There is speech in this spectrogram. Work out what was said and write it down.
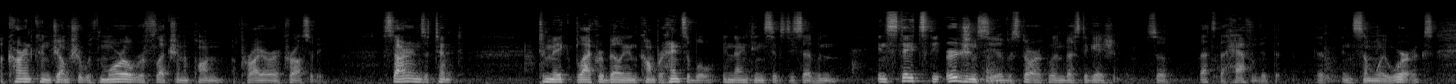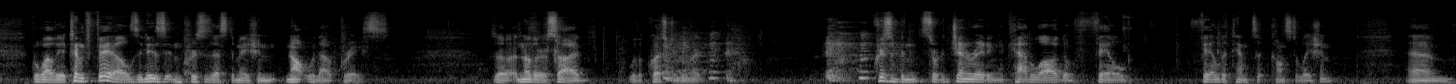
a current conjuncture with moral reflection upon a prior atrocity. Styron's attempt to make black rebellion comprehensible in 1967 instates the urgency of historical investigation. So that's the half of it that, that in some way works. But while the attempt fails, it is, in Chris's estimation, not without grace. So another aside with a question, right? Chris has been sort of generating a catalog of failed, failed attempts at constellation. Um,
